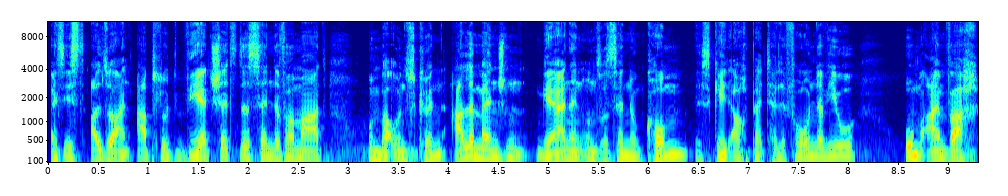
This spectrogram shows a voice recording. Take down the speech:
Es ist also ein absolut wertschätzendes Sendeformat und bei uns können alle Menschen gerne in unsere Sendung kommen. Es geht auch per Telefoninterview, um einfach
